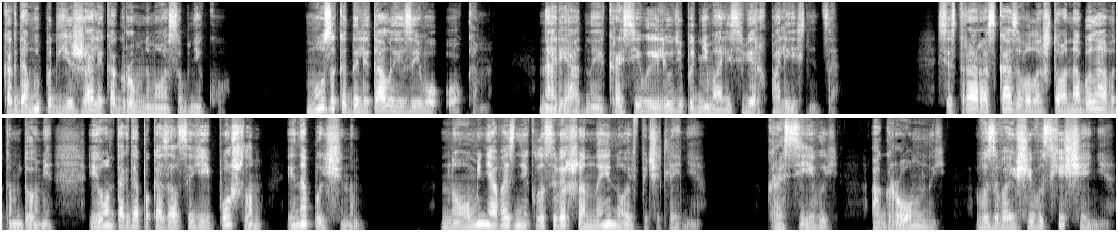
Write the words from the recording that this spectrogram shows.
когда мы подъезжали к огромному особняку. Музыка долетала из его окон. Нарядные, красивые люди поднимались вверх по лестнице. Сестра рассказывала, что она была в этом доме, и он тогда показался ей пошлым и напыщенным. Но у меня возникло совершенно иное впечатление. Красивый, огромный, вызывающий восхищение.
